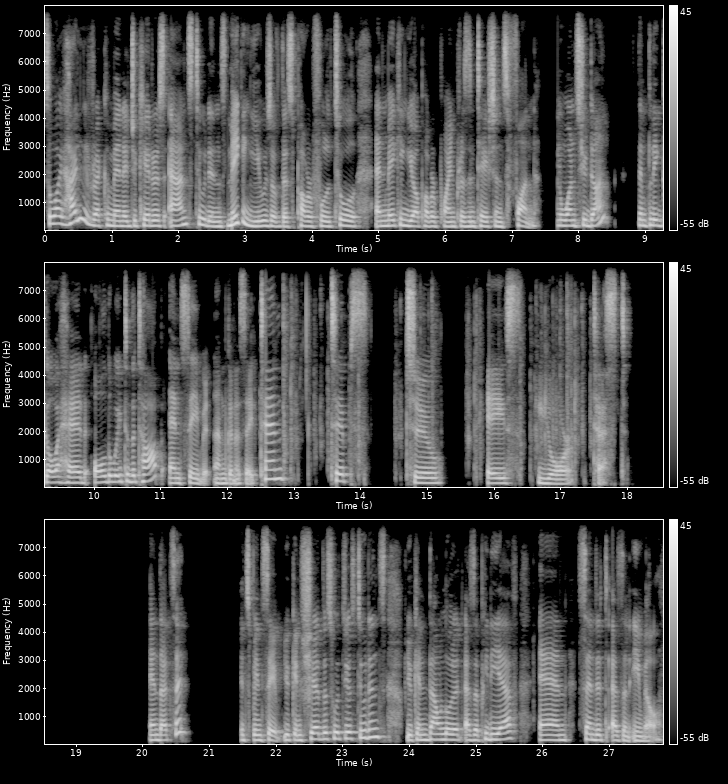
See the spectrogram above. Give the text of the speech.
So I highly recommend educators and students making use of this powerful tool and making your PowerPoint presentations fun. And once you're done, simply go ahead all the way to the top and save it. I'm going to say 10 tips to ace your test. And that's it. It's been saved. You can share this with your students. You can download it as a PDF and send it as an email.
